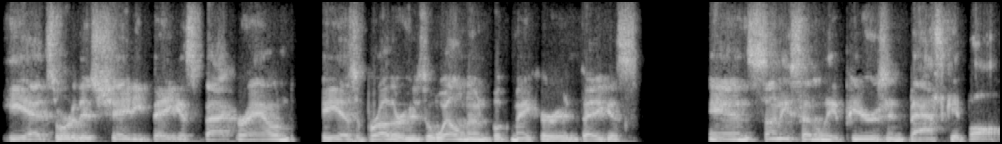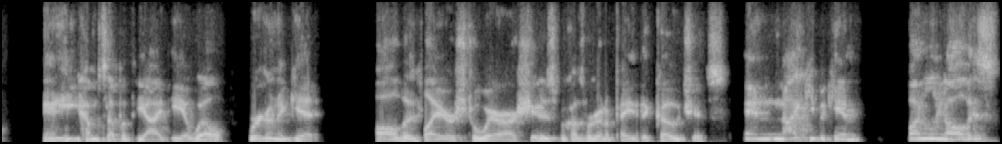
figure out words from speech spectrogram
He had sort of this shady Vegas background. He has a brother who's a well known bookmaker in Vegas. And Sonny suddenly appears in basketball and he comes up with the idea well, we're going to get all the players to wear our shoes because we're going to pay the coaches. And Nike began funneling all this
